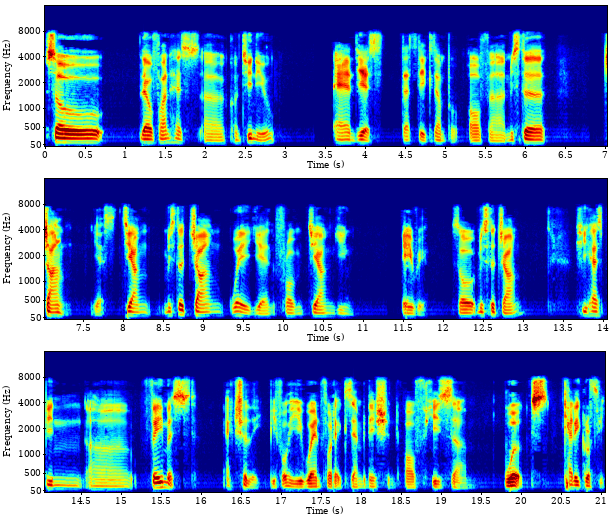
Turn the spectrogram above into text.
So Liao Fan has uh, continued, and yes, that's the example of uh, Mr. Zhang. Yes, Jiang, Mr. Zhang Weiyan from Jiangyin area. So Mr. Zhang, he has been uh, famous actually before he went for the examination of his um, works, calligraphy.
